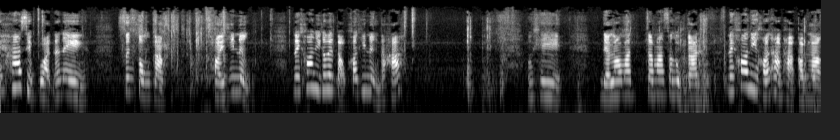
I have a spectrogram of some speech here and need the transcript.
250 วัตต์นั่นเอง ซึ่งตรงกับช้อยที่ 1 ในข้อนี้ก็เลยตอบข้อที่1นนะคะ โอเค เดี๋ยวเรามาจะมาสรุปกัน ในข้อนี้เขาถามหากำลัง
